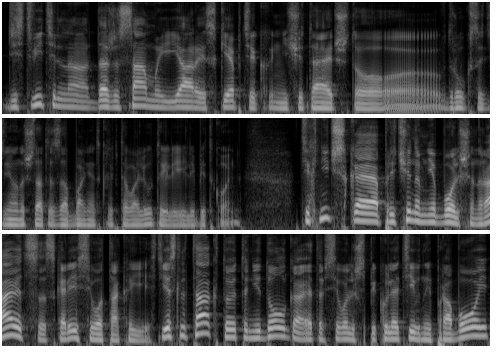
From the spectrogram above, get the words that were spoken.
Действительно, даже самый ярый скептик не считает, что вдруг Соединенные Штаты забанят криптовалюты или, или биткоин. Техническая причина мне больше нравится, скорее всего, так и есть. Если так, то это недолго, это всего лишь спекулятивный пробой,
